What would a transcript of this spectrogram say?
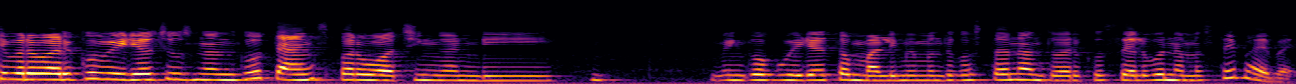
చివరి వరకు వీడియో చూసినందుకు థ్యాంక్స్ ఫర్ వాచింగ్ అండి. ఇంకొక వీడియోతో మళ్ళీ మీ ముందుకు వస్తాను అంతవరకు సెలవు నమస్తే బాయ్ బాయ్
